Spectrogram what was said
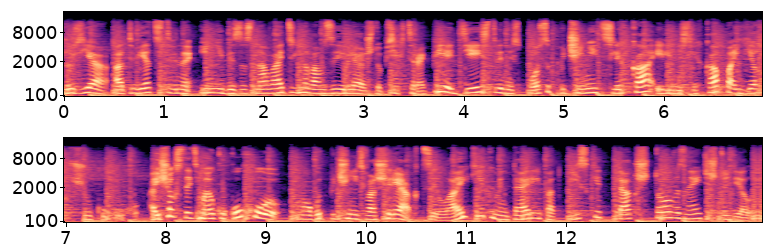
Друзья, ответственно и не безосновательно вам заявляю, что психотерапия – действенный способ починить слегка или не слегка поехавшую кукуху. А еще, кстати, мою кукуху могут починить ваши реакции, лайки, комментарии, подписки, так что вы знаете, что делать.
